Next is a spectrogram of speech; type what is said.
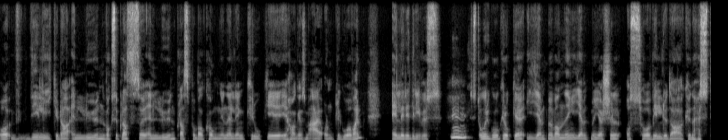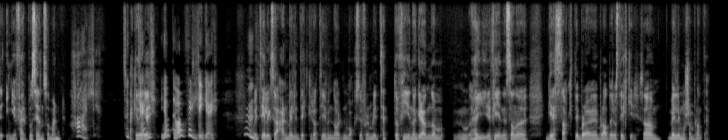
og de liker da en lun vokseplass, så en lun plass på balkongen eller en krok i, i hagen som er ordentlig god og varm, eller i drivhus. Mm. Stor, god krukke, jevnt med vanning, jevnt med gjødsel, og så vil du da kunne høste ingefær på sensommeren. Herlig. Så det gøy? Jo, det var veldig gøy. Og I tillegg så er den veldig dekorativ når den vokser, for den blir tett og fin og grønn og høye, fine sånne gressaktige blader og stilker. Så veldig morsom plante.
